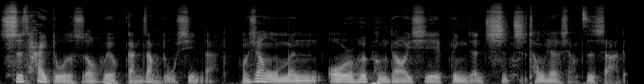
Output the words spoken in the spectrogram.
吃太多的时候会有肝脏毒性的。好像我们偶尔会碰到一些病人吃止痛药想自杀的，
